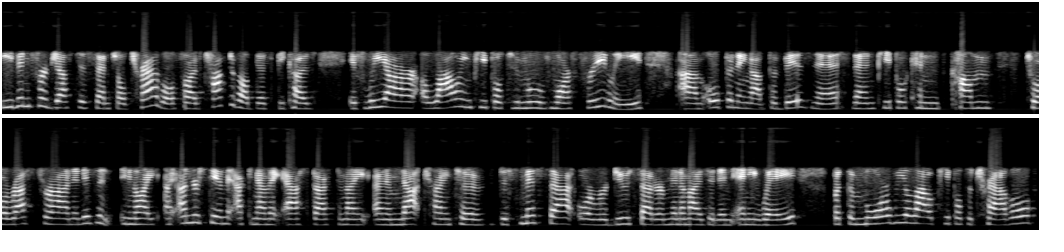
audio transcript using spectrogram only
even for just essential travel. So I've talked about this because if we are allowing people to move more freely, um, opening up a business, then people can come to a restaurant. It isn't, you know, I, I understand the economic aspect and I, I am not trying to dismiss that or reduce that or minimize it in any way. But the more we allow people to travel,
